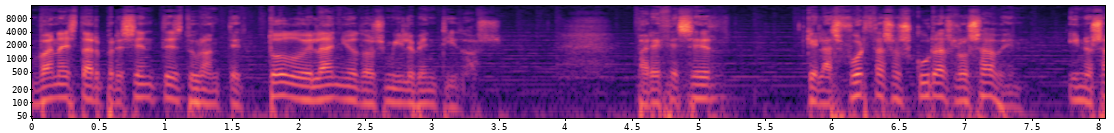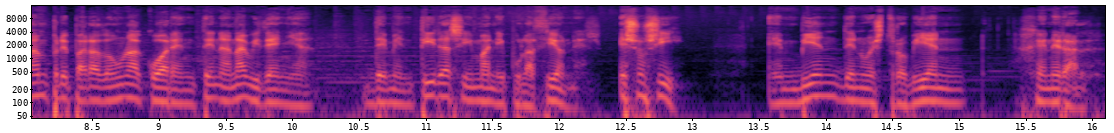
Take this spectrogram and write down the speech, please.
van a estar presentes durante todo el año 2022. Parece ser que las fuerzas oscuras lo saben y nos han preparado una cuarentena navideña de mentiras y manipulaciones. Eso sí, en bien de nuestro bien general.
